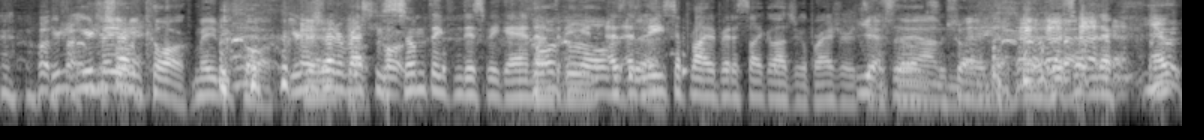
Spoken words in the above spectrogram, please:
You're, you're just maybe trying to, Cork, maybe Cork. You're just trying to rescue Cork. something from this weekend, Cork Anthony. and At, at least apply a bit of psychological pressure. To Yes, I am trying. and- There's you,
